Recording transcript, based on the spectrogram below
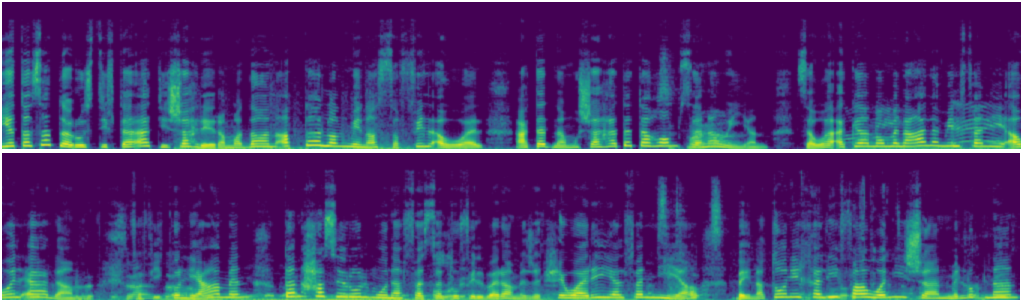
يتصدر استفتاءات شهر رمضان أبطال من الصف الأول. اعتدنا مشاهدتهم سنويا سواء كانوا من عالم الفن أو الإعلام. ففي كل عام تنحصر المنافسة في البرامج الحوارية الفنية بين توني خليفة ونيشان من لبنان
